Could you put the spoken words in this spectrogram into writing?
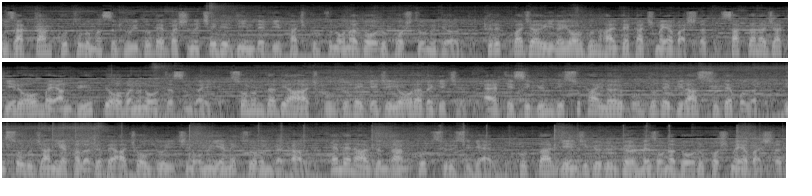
Uzaktan kurt uluması duydu ve başını çevirdiğinde birkaç kurtun ona doğru koştuğunu gördü. Kırık bacağıyla yorgun halde kaçmaya başladı. Saklanacak yeri olmayan büyük bir ovanın ortasındaydı. Sonunda bir ağaç buldu ve geceyi orada geçirdi. Ertesi gün bir su kaynağı buldu ve biraz su depoladı. Bir solucan yakaladı ve aç olduğu için onu yemek zorunda kaldı. Hemen ardından kurt sürüsü geldi. Kurtlar genci görür görmez ona doğru koşmaya başladı.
